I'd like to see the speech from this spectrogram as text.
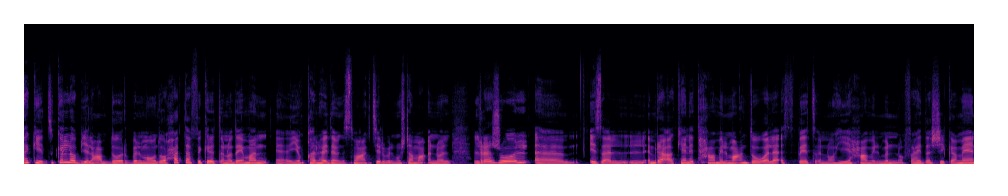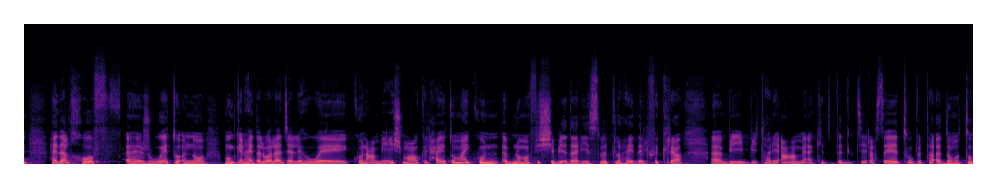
أكيد كله بيلعب دور بالموضوع. حتى فكرة إنه دايما آه، يقال هيدا بنسمعها كتير بالمجتمع إنه الرجل إذا الامرأة كانت حامل ما عنده ولا إثبات إنه هي حامل منه. فهيدا الشيء كمان هيدا الخوف جواته إنه ممكن هيدا الولد يلي هو يكون عم يعيش معه كل حياته ما يكون ابنه ما في شيء بيقدر يثبت له هيدي الفكرة آه، بطريقة عامة أكيد بالدراسات وبالتقدم الطب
